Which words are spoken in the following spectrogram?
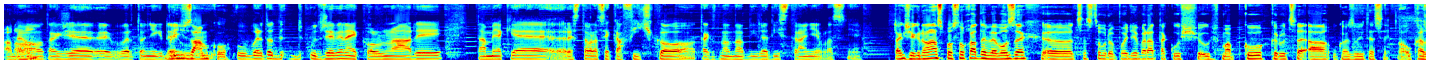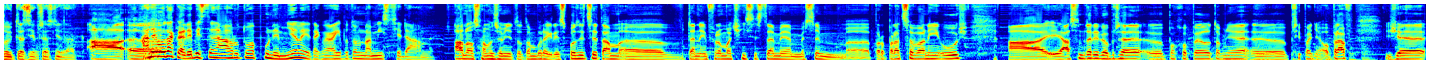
ano. Jo, takže eh, bude to někde v zámku. U, bude to u dřevěné kolonády, tam jak je restaurace Kafíčko, tak na, na této straně vlastně. Takže kdo nás posloucháte ve vozech eh, cestou do Poděbra, tak už, už mapku k ruce a ukazujte si. No, ukazujte si přesně tak. A, uh, a nebo takhle, kdybyste náhodou tu mapu neměli, tak my ji potom na místě dáme. Ano, samozřejmě to tam bude k dispozici, tam uh, ten informační systém je, myslím, uh, propracovaný už a já jsem tady dobře uh, pochopil, to mě případně oprav, že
